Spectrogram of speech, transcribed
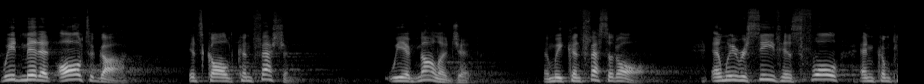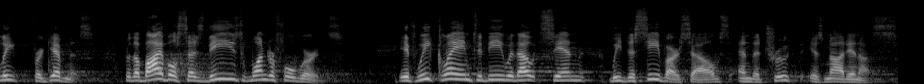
we admit it all to God. It's called confession. We acknowledge it and we confess it all. And we receive His full and complete forgiveness. For the Bible says these wonderful words If we claim to be without sin, we deceive ourselves, and the truth is not in us.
